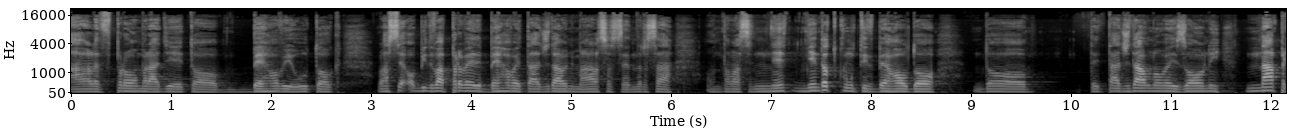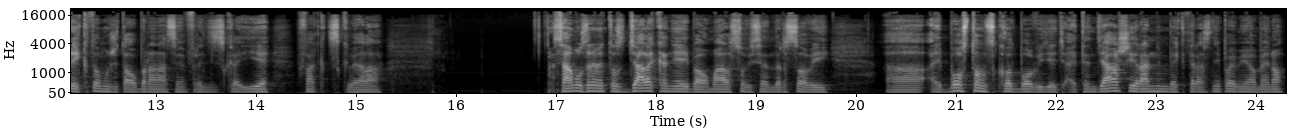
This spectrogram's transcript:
ale v prvom rade je to behový útok. Vlastne obidva prvé behové touchdowny Milesa Sandersa, on tam vlastne nedotknutý vbehol do, do tej touchdownovej zóny, napriek tomu, že tá obrana San Francisco je fakt skvelá. Samozrejme to zďaleka nie iba o Milesovi Sandersovi, Uh, aj Boston Scott bol vidieť, aj ten ďalší running back, teraz nepoviem jeho meno.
